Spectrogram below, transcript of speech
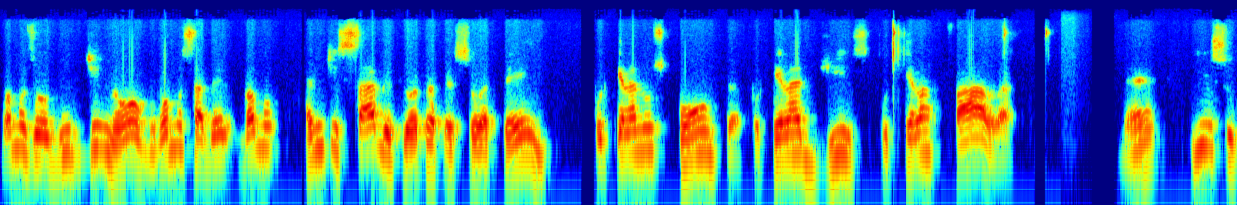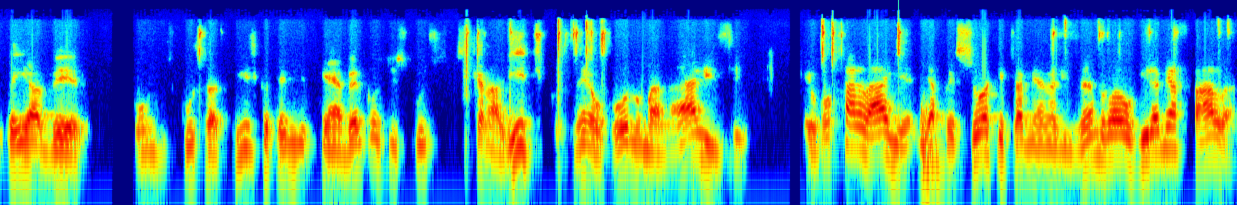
Vamos ouvir de novo, vamos saber, vamos, a gente sabe o que outra pessoa tem porque ela nos conta, porque ela diz, porque ela fala, né? Isso tem a ver com o discurso artístico, tem, tem a ver com os discursos psicanalíticos, né? Eu vou numa análise, eu vou falar, e a pessoa que está me analisando vai ouvir a minha fala.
